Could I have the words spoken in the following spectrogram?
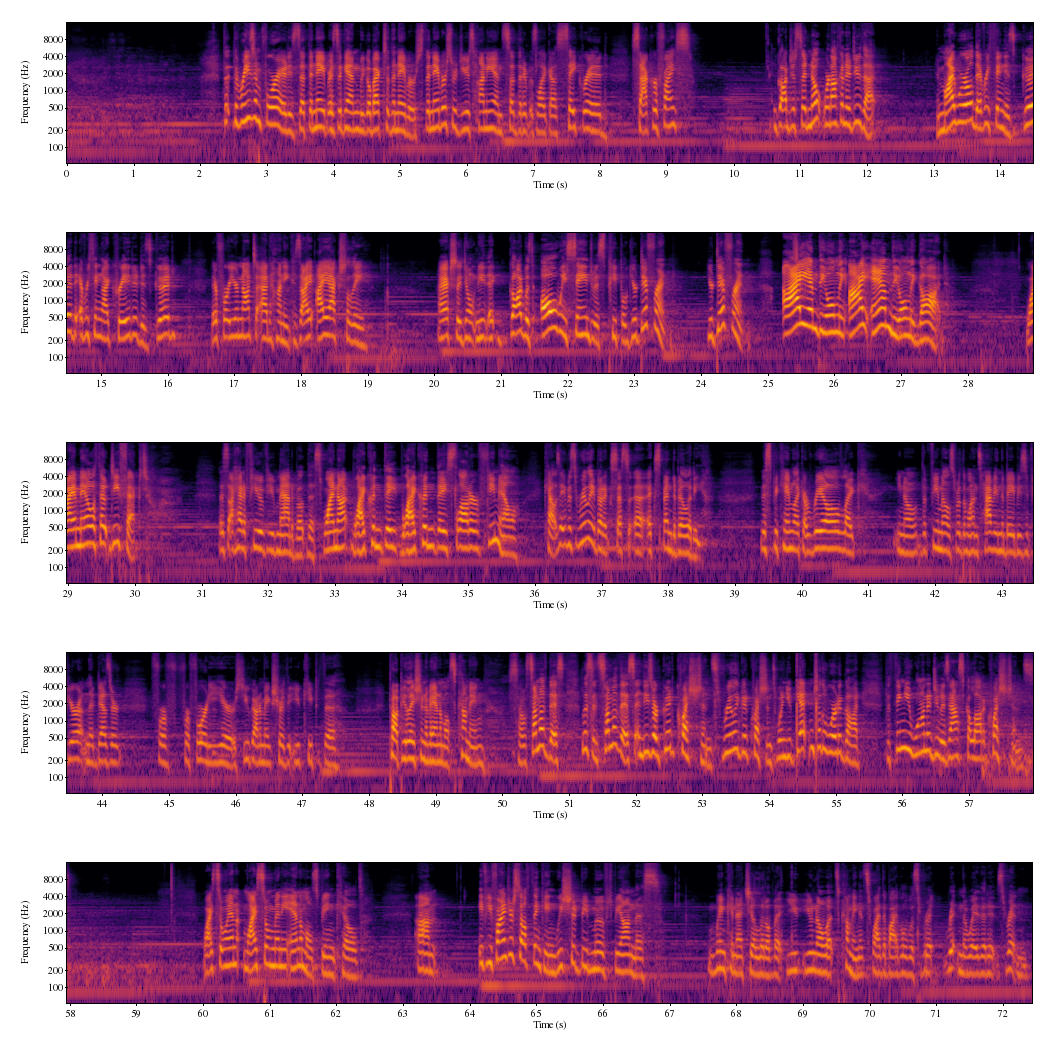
The, the reason for it is that the neighbors, again, we go back to the neighbors. The neighbors would use honey and said that it was like a sacred sacrifice. God just said, no, we're not going to do that. In my world, everything is good. Everything I created is good. Therefore, you're not to add honey because I, I actually, I actually don't need it. God was always saying to his people, You're different. You're different. I am the only, I am the only God. Why a male without defect? I had a few of you mad about this. Why not? Why couldn't they? Why couldn't they slaughter female cows? It was really about excess, uh, expendability. This became like a real like you know, the females were the ones having the babies. If you're out in the desert for, for 40 years, you got to make sure that you keep the population of animals coming. So, some of this, listen, some of this, and these are good questions, really good questions. When you get into the Word of God, the thing you want to do is ask a lot of questions. Why so, an, why so many animals being killed? Um, if you find yourself thinking we should be moved beyond this, winking at you a little bit. You, you know what's coming. It's why the Bible was writ- written the way that it's written.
